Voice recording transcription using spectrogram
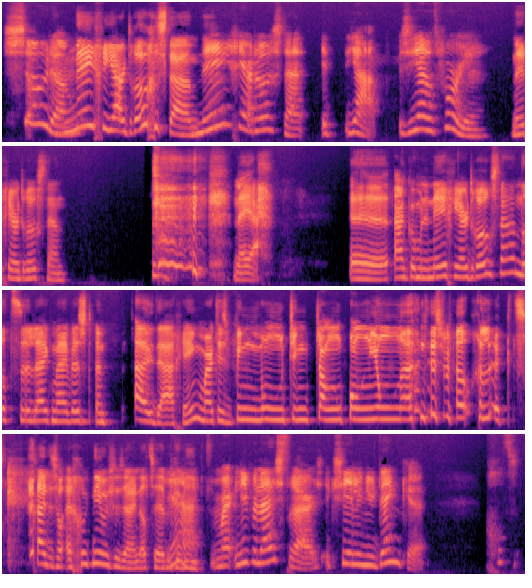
Zo dan. Negen jaar droog gestaan. Negen jaar droog staan. Het- ja, zie jij dat voor je? Negen jaar droog staan. nou ja, eh, aankomende negen jaar droog staan, dat eh, lijkt mij best een uitdaging. Maar het is bing bong ching chang pong jongen. Het is wel gelukt. Het schijnt dus wel echt goed nieuws te zijn dat ze hebben ja, maar lieve luisteraars, ik zie jullie nu denken. God,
